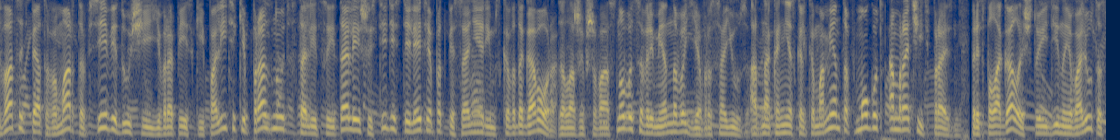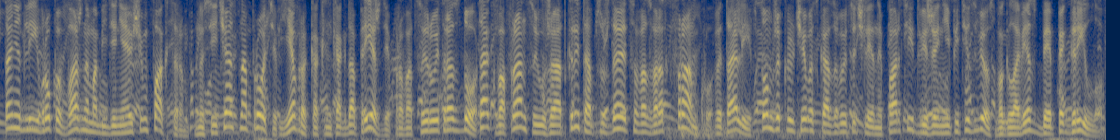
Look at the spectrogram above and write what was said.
25 марта все ведущие европейские политики празднуют в столице Италии 60-летие подписания Римского договора, заложившего основы современного Евросоюза. Однако несколько моментов могут омрачить праздник. Предполагалось, что единая валюта станет для Европы важным объединяющим фактором, но сейчас, напротив, евро, как никогда прежде, провоцирует раздор. Так, во Франции уже открыто обсуждается возврат к франку. В Италии в том же ключе высказываются члены партии «Движение пяти звезд» во главе с Беппе Грилло.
